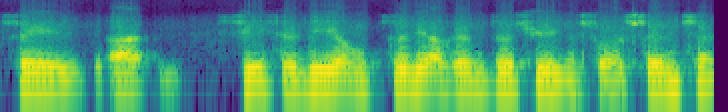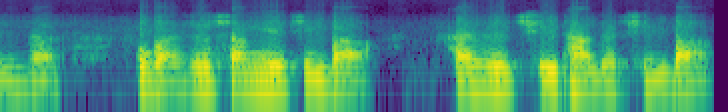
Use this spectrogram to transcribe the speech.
所以呃，其实利用资料跟资讯所生成的，不管是商业情报还是其他的情报，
